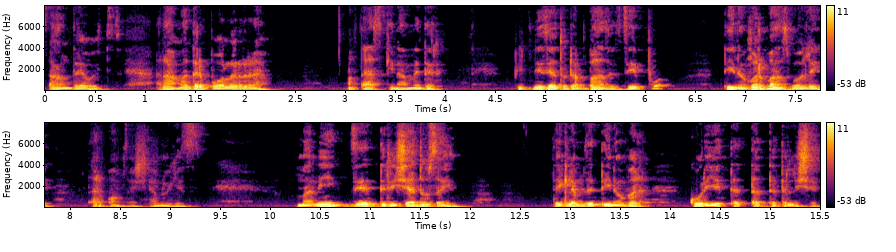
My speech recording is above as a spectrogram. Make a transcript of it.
চান দেওয়া হচ্ছে। আর আমাদের বলাররা তাসকিন আহমেদের ফিটনেস এতটা বাজে যে, তিন ওভার পাঁচ বলে তার পঞ্চাশ রান হয়ে গেছে। মানে যে রিশাদ হুসাইন দেখলাম যে তিন ওভার করিয়ে তার তেতাল্লিশ রান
